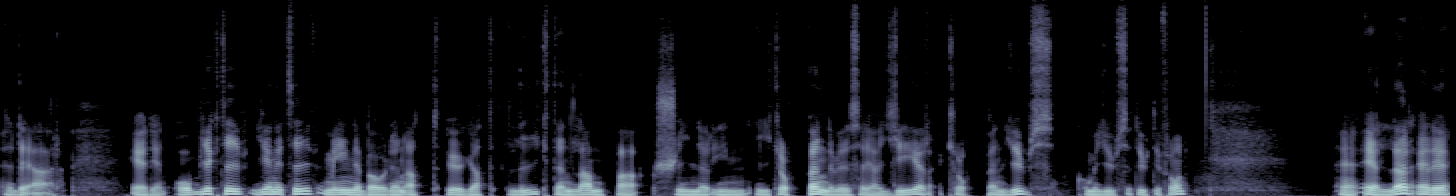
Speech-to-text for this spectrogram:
eh, det är. Är det en objektiv genitiv med innebörden att ögat likt en lampa skiner in i kroppen, det vill säga ger kroppen ljus, kommer ljuset utifrån. Eh, eller är det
